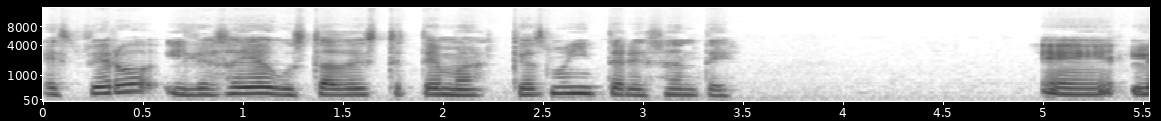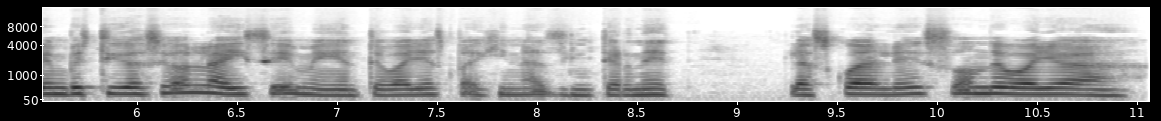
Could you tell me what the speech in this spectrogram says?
Espero y les haya gustado este tema, que es muy interesante. Eh, la investigación la hice mediante varias páginas de internet las cuales son de vaya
